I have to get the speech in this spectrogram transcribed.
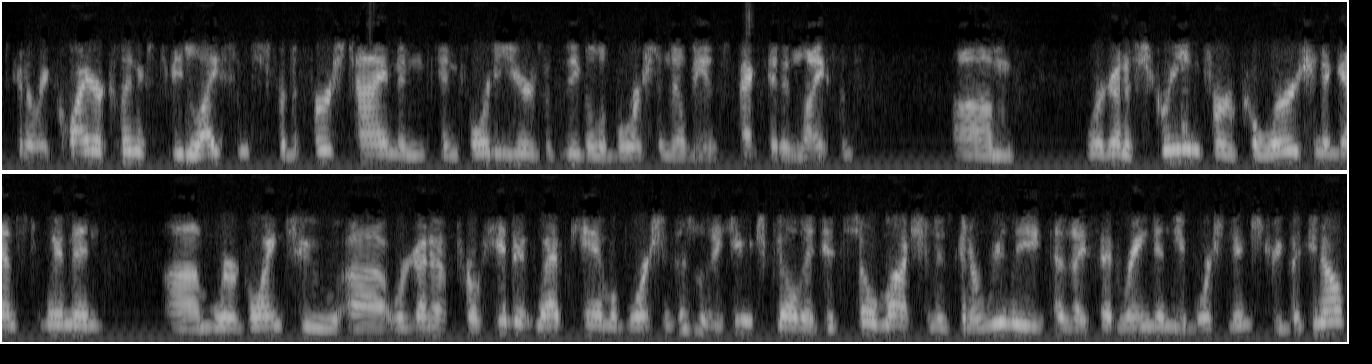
It's going to require clinics to be licensed for the first time in, in 40 years of legal abortion. They'll be inspected and licensed. Um, we're going to screen for coercion against women. Um, we're going to uh, we're going to prohibit webcam abortions. This was a huge bill that did so much and is going to really, as I said, rein in the abortion industry. But you know,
